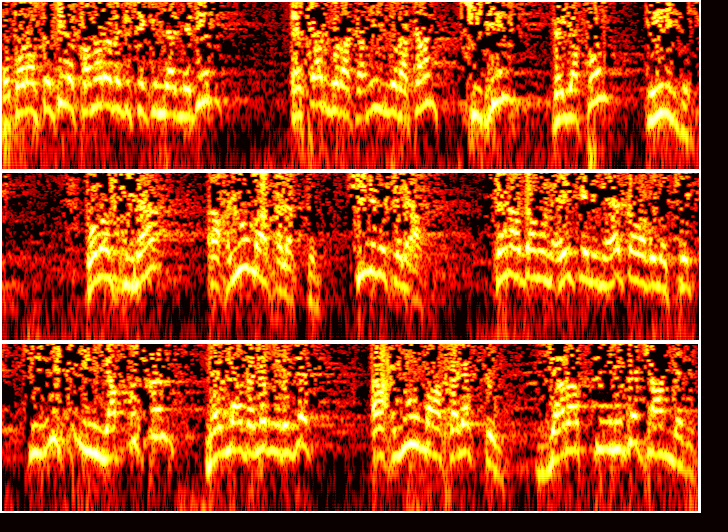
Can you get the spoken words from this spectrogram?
Fotoğraftaki ve kameradaki çekimler nedir? Eser bırakan, iz bırakan çizim ve yapım değildir. Dolayısıyla ahyû mâ. Şimdi mesela sen adamın heykelini her tarafıyla çek, çizmişsin, yapmışsın. Mevla da ne buyuracak? Ahyû mâ felektüm. Yarattığınıza can verin.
